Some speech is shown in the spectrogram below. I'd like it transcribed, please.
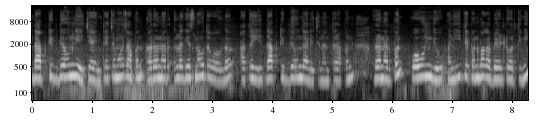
दाबटीप देऊन घ्यायची आहे. त्याच्यामुळेच आपण रनर लगेच नव्हतं ववलं. आता ही दाबटीप देऊन झाल्याच्यानंतर आपण रनर पण ववून घेऊ. आणि इथे पण बघा बेल्टवरती मी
